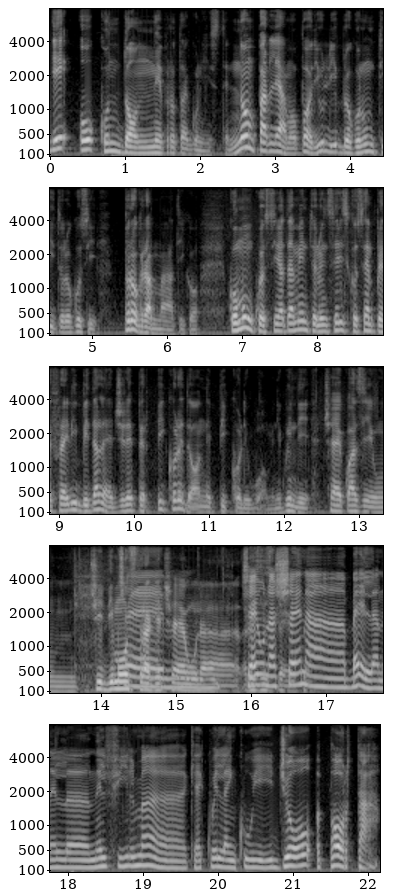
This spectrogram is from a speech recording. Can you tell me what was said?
e o con donne protagoniste. Non parliamo poi di un libro con un titolo così programmatico. Comunque ostinatamente lo inserisco sempre fra i libri da leggere per piccole donne e piccoli uomini. Quindi c'è quasi un ci dimostra che c'è mm, una c'è una scena bella nel, nel film eh, che è quella in cui Joe porta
